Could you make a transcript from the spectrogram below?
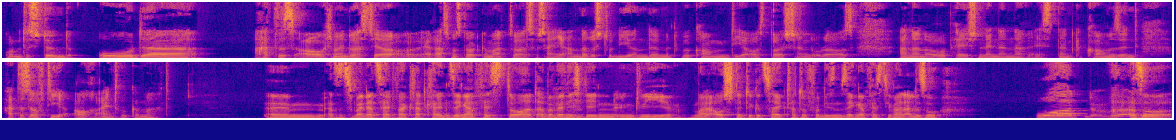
und es stimmt, oder hat es auch, ich meine, du hast ja Erasmus dort gemacht, du hast wahrscheinlich andere Studierende mitbekommen, die aus Deutschland oder aus anderen europäischen Ländern nach Estland gekommen sind. Hat es auf die auch Eindruck gemacht? Ähm, also zu meiner Zeit war gerade kein Sängerfest dort, aber mhm. wenn ich denen irgendwie mal Ausschnitte gezeigt hatte von diesem Sängerfest, die waren alle so, what? Also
